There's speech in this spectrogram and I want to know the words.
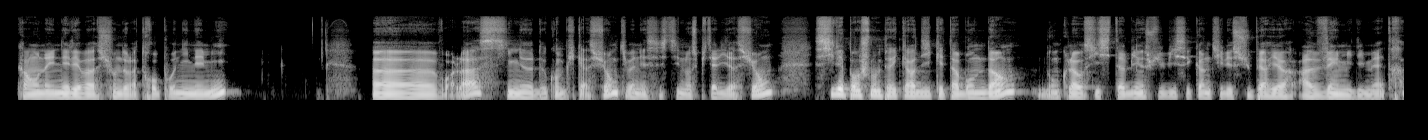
quand on a une élévation de la troponinémie. Heu, voilà, signe de complication qui va nécessiter une hospitalisation. Si l'épanchement péricardique est abondant, donc là aussi, si tu as bien suivi, c'est quand il est supérieur à 20 millimètres.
